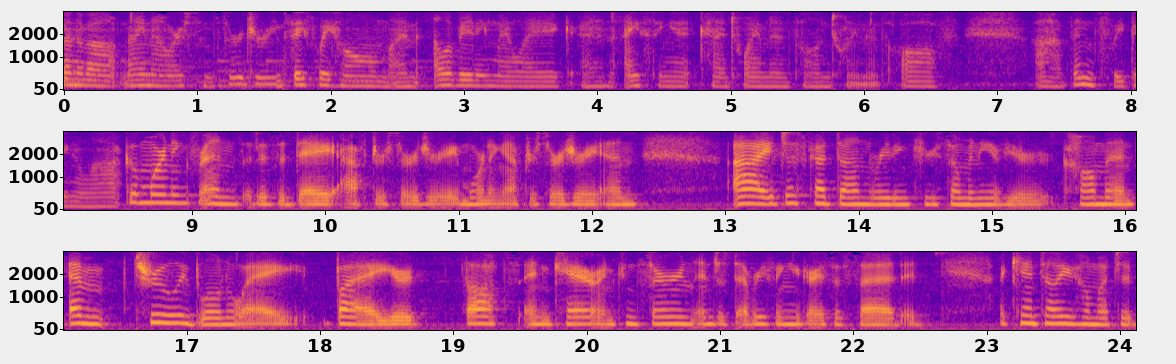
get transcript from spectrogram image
Been about nine hours since surgery. I'm safely home. I'm elevating my leg and icing it kind of 20 minutes on, 20 minutes off. Uh, I've been sleeping a lot. Good morning, friends. It is the day after surgery, morning after surgery, and I just got done reading through so many of your comments. I'm truly blown away by your thoughts and care and concern and just everything you guys have said. It, I can't tell you how much it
